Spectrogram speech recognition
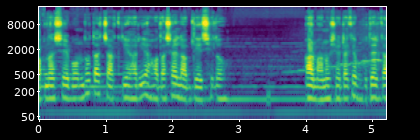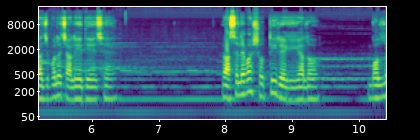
আপনার সে বন্ধু তার চাকরি হারিয়ে হতাশায় লাভ দিয়েছিল আর মানুষ এটাকে ভূতের কাজ বলে চালিয়ে দিয়েছে। রাসেল এবার সত্যিই রেগে গেল, বলল,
